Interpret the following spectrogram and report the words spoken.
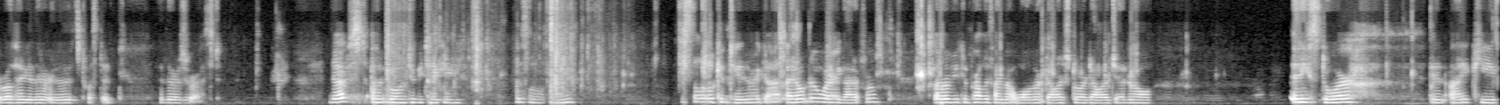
They're both hanging there and then it's twisted. And there's the rest. Next, I'm going to be taking this little thing. Just a little container I got. I don't know where I got it from. Um, you can probably find them at Walmart, Dollar Store, Dollar General, any store and I keep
